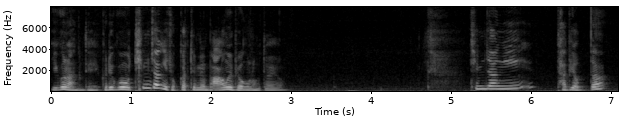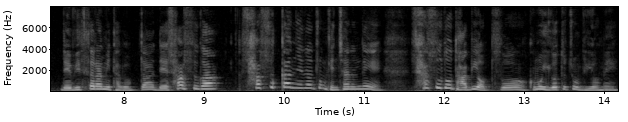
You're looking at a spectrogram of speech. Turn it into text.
이건 안 돼. 그리고 팀장이 족 같으면 마음의 병을 얻어요. 팀장이 답이 없다? 내 윗사람이 답이 없다? 내 사수가 사수까지는 좀 괜찮은데 사수도 답이 없어. 그러면 이것도 좀 위험해.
